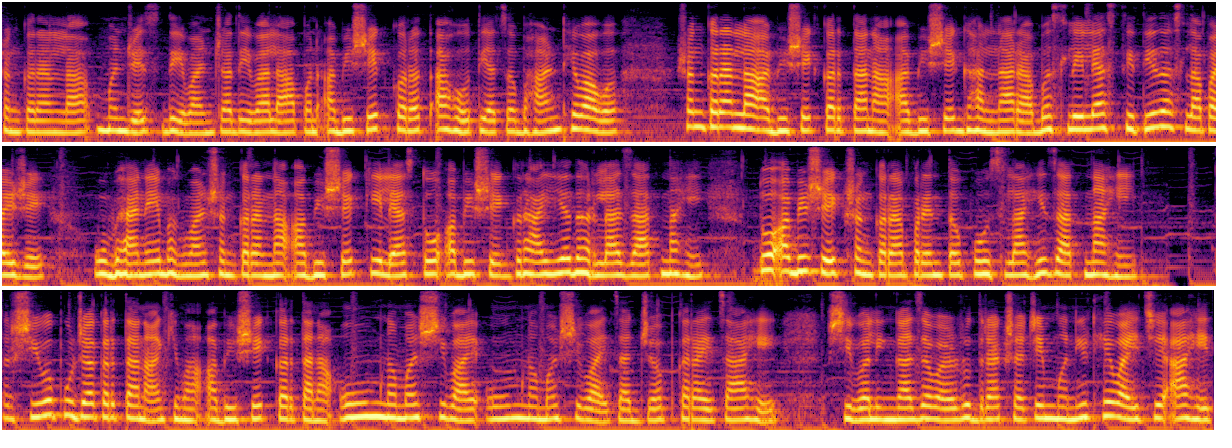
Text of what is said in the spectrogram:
शंकरांना म्हणजेच देवांच्या देवाला आपण अभिषेक करत आहोत याचं भान ठेवावं. शंकरांना अभिषेक करताना अभिषेक घालणारा बसलेल्या स्थितीत असला पाहिजे. उभ्याने भगवान शंकरांना अभिषेक केल्यास तो अभिषेक ग्राह्य धरला जात नाही. तो अभिषेक शंकरापर्यंत पोहोचलाही जात नाही. तर शिवपूजा करताना किंवा अभिषेक करताना ओम नम शिवाय ओम नम शिवायचा जप करायचा आहे. शिवलिंगाजवळ रुद्राक्षाचे मणी ठेवायचे आहेत.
